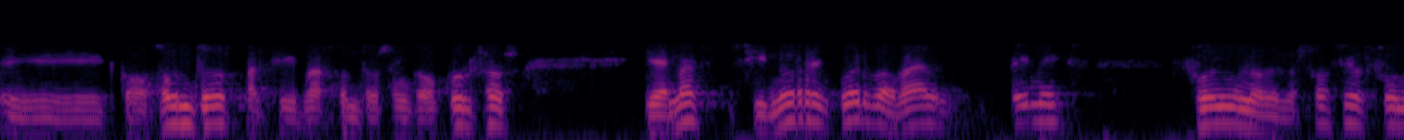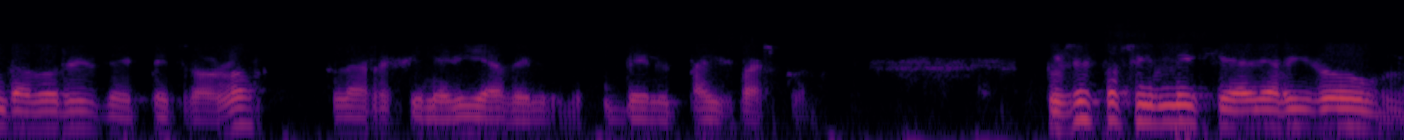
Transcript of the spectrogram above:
eh, conjuntos, participan juntos en concursos y además, si no recuerdo mal, Pemex fue uno de los socios fundadores de Petronor, la refinería del, País Vasco. Pues es posible que haya habido,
